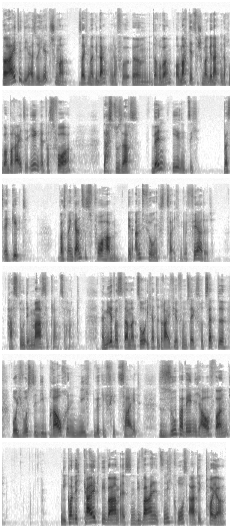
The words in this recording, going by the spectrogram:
Bereite dir also jetzt schon mal, sag ich mal, Gedanken dafür, ähm, darüber, oder mach dir jetzt schon mal Gedanken darüber und bereite irgendetwas vor, dass du sagst, wenn irgend sich was ergibt, was mein ganzes Vorhaben in Anführungszeichen gefährdet, hast du den Masterplan zur Hand. Bei mir war es damals so, ich hatte drei, vier, fünf, sechs Rezepte, wo ich wusste, die brauchen nicht wirklich viel Zeit, super wenig Aufwand. Die konnte ich kalt wie warm essen, die waren jetzt nicht großartig teuer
